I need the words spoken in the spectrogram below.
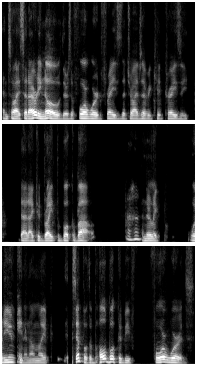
And so I said, I already know there's a four word phrase that drives every kid crazy that I could write the book about. Uh-huh. And they're like, What do you mean? And I'm like, It's simple. The whole book could be four words.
